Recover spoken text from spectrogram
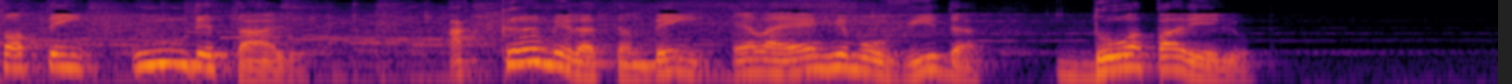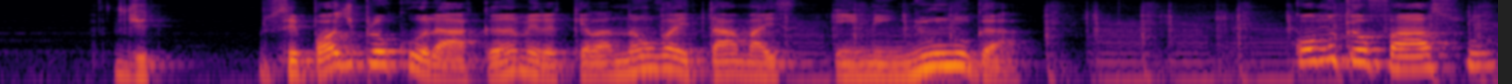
Só tem um detalhe. A câmera também ela é removida do aparelho. De, você pode procurar a câmera que ela não vai estar tá mais em nenhum lugar. Como que eu faço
